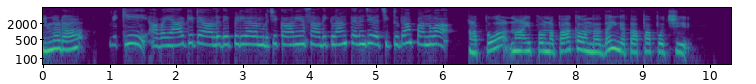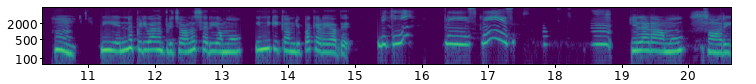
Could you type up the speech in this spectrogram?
இல்லடா. விக்கி அவ யார்கிட்ட அழுது பிடிவாதம் முடிச்சு காரியம் சாதிக்கலாம்னு தெரிஞ்சு வச்சுக்கிட்டு தான் பண்ணுவா. அப்போ நான் இப்போ உன்னை பார்க்க வந்ததுதான் இங்க தப்பா போச்சு. ம் நீ என்ன பிடிவாதம் பிடிச்சாலும் சரியாமோ இன்னைக்கு கண்டிப்பா கிடையாது. விக்கி ப்ளீஸ் ப்ளீஸ் இல்லடா அம்மு சாரி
